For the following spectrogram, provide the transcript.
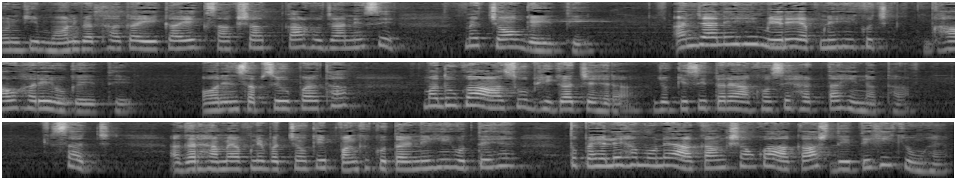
उनकी मौन व्यथा का एकाएक साक्षात्कार हो जाने से मैं चौंक गई थी। अनजाने ही मेरे अपने ही कुछ घाव हरे हो गए थे। और इन सबसे ऊपर था मधु का आँसू भीगा चेहरा, जो किसी तरह आँखों से हटता ही न था। सच, अगर हमें अपने बच्चों के पंख कुतरने ही होते हैं तो पहले हम उन्हें आकांक्षाओं का आकाश देते ही क्यों हैं?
